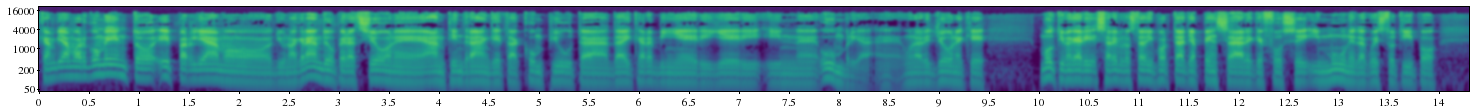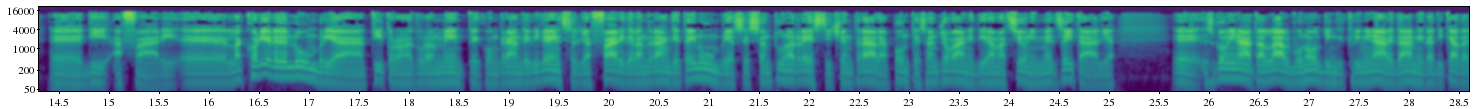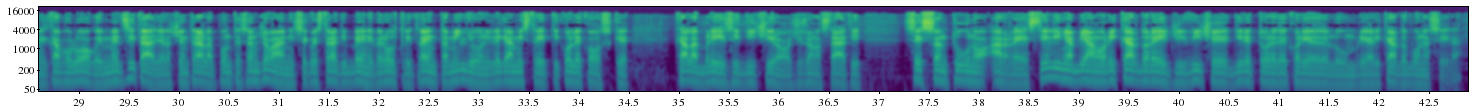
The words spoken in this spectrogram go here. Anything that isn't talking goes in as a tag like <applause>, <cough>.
Cambiamo argomento e parliamo di una grande operazione anti-indrangheta compiuta dai carabinieri ieri in eh, Umbria, eh, una regione che molti magari sarebbero stati portati a pensare che fosse immune da questo tipo eh, di affari. Eh, la Corriere dell'Umbria titola naturalmente con grande evidenza gli affari dell'andrangheta in Umbria, 61 arresti centrale a Ponte San Giovanni, diramazioni in mezza Italia eh, sgominata all'albo un holding criminale da anni radicata nel capoluogo in mezza Italia, la centrale a Ponte San Giovanni, sequestrati bene per oltre 30 milioni, legami stretti con le cosche calabresi di Ciro. Ci sono stati 61 arresti. In linea abbiamo Riccardo Reggi, vice direttore del Corriere dell'Umbria. Riccardo, buonasera.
